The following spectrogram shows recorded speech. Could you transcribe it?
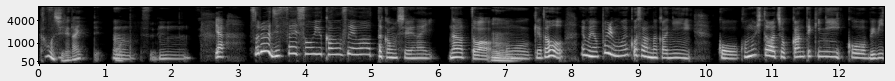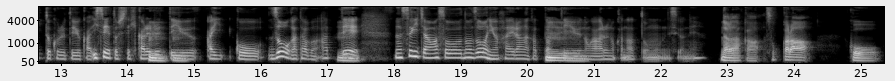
かもしれないって思ったんですよね。うん。いや、それは実際そういう可能性はあったかもしれないなとは思うけど、でもやっぱり萌子さんの中に、こう、この人は直感的にこうビビッとくるというか、異性として惹かれるっていう、愛こう、像が多分あって、なスギちゃんはその像には入らなかったっていうのがあるのかなと思うんですよね。だからなんか、そこから、こう、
